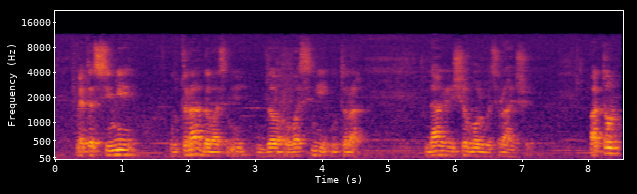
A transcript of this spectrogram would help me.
– это с 7 утра до 8, до 8 утра, даже еще, может быть, раньше. Потом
